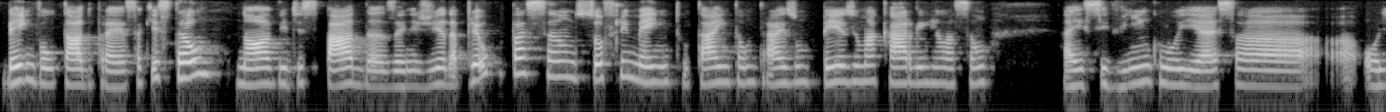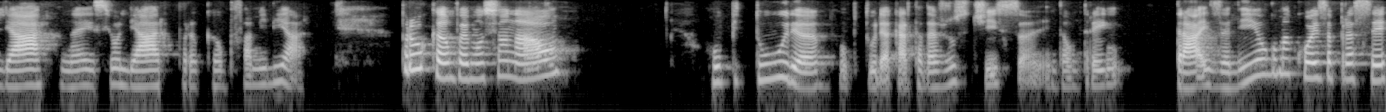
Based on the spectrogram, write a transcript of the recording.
bem voltado para essa questão. Nove de espadas, a energia da preocupação, do sofrimento, tá? Então traz um peso e uma carga em relação a esse vínculo e essa olhar, né? Esse olhar para o campo familiar. Para o campo emocional, ruptura, ruptura é a carta da justiça, então traz ali alguma coisa para ser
